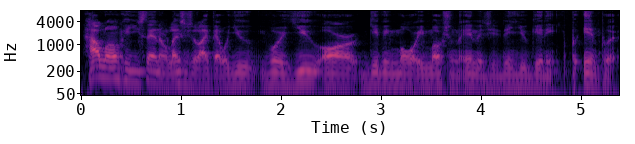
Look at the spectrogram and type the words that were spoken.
How long can you stay in a relationship like that where you where you are giving more emotional energy than you getting input?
